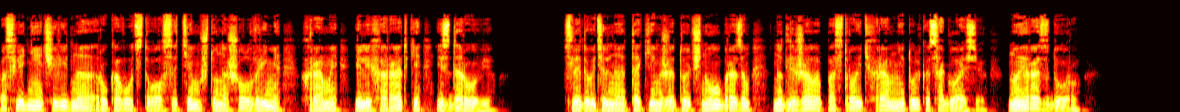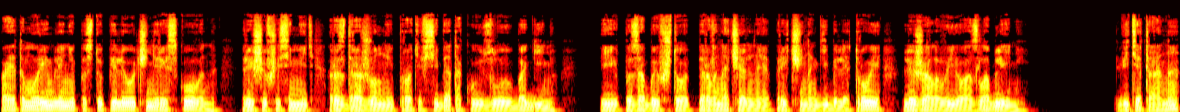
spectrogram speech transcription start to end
Последний, очевидно, руководствовался тем, что нашел в Риме храмы и лихорадки, и здоровью. Следовательно, таким же точно образом надлежало построить храм не только согласию, но и раздору. Поэтому римляне поступили очень рискованно, решившись иметь раздраженный против себя такую злую богиню, и позабыв, что первоначальная причина гибели Трои лежала в ее озлоблении. Ведь это она,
